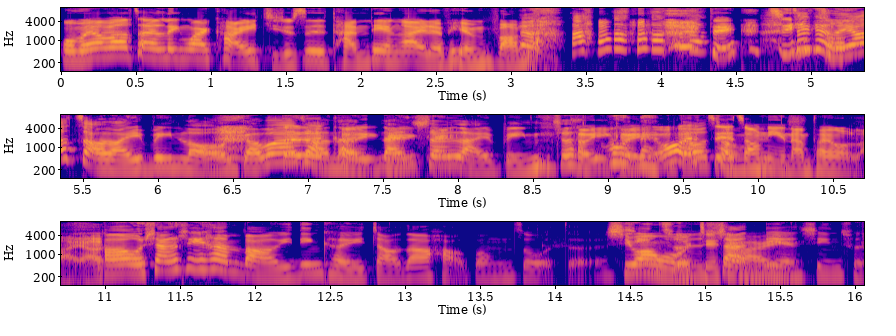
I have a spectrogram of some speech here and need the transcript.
我们要不要再另外开一集，就是谈恋爱的偏方？对，这这可能要找来宾喽，搞不好找男男生来宾，可以可以，我会直接找你男朋友来啊。好，我相信汉堡一定可以找到好工作的。希望我心存接下来善念，心存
